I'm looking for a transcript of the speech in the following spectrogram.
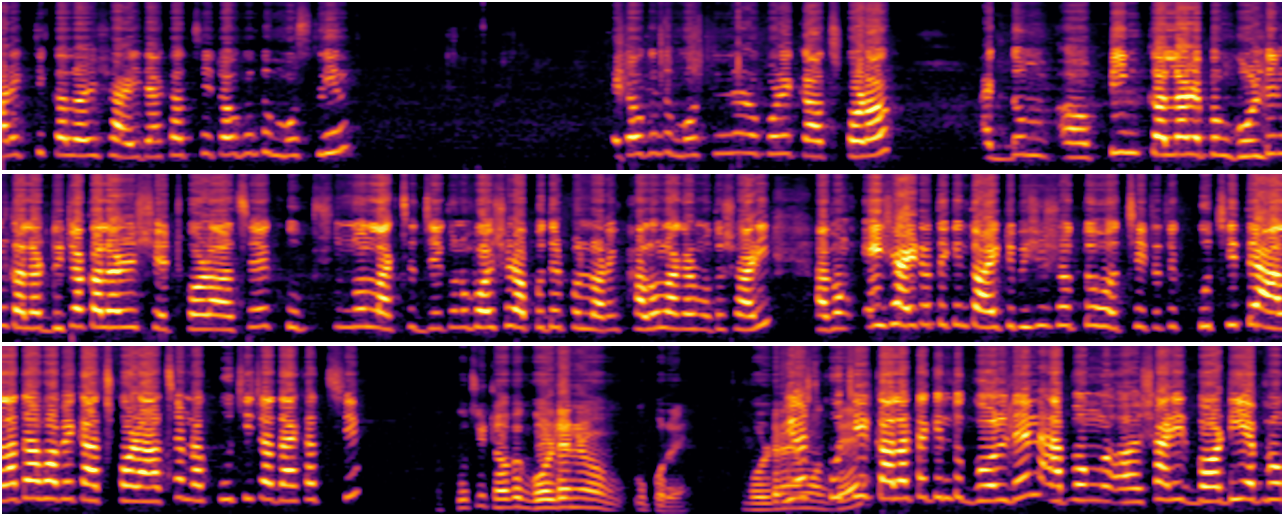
আরেকটি কালারের শাড়ি দেখাচ্ছি এটাও কিন্তু মসলিন এটাও কিন্তু মসলিনের উপরে কাজ করা। একদম পিঙ্ক কালার এবং গোল্ডেন কালার দুইটা কালারের শেড করা আছে। খুব সুন্দর লাগছে যে কোনো বয়সের আপুদের পরলে অনেক ভালো লাগার মতো শাড়ি। এবং এই শাড়িটাতে কিন্তু আরেকটি বিশেষত্ব হচ্ছে এটাতে কুচিতে আলাদাভাবে কাজ করা আছে। আমরা কুচিটা দেখাচ্ছি। কুচিটা হবে গোল্ডেনের উপরে। গোল্ডেনের মধ্যে কুচির কালারটা কিন্তু গোল্ডেন এবং শাড়ির বডি এবং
